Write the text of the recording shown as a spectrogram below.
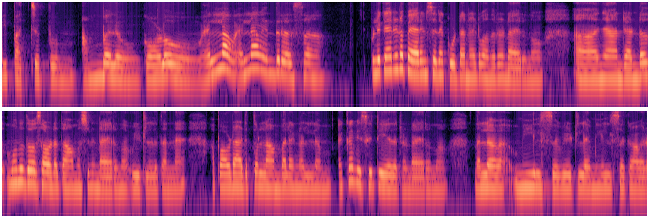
ഈ പച്ചപ്പും അമ്പലവും കുളവും എല്ലാം എല്ലാം എന്ത് രസമാണ് പുള്ളിക്കാരിയുടെ പേരൻസ് എന്നെ കൂട്ടാനായിട്ട് വന്നിട്ടുണ്ടായിരുന്നു. ഞാൻ രണ്ട് മൂന്ന് ദിവസം അവിടെ താമസിച്ചിട്ടുണ്ടായിരുന്നു വീട്ടിൽ തന്നെ. അപ്പോൾ അവിടെ അടുത്തുള്ള അമ്പലങ്ങളിലും ഒക്കെ വിസിറ്റ് ചെയ്തിട്ടുണ്ടായിരുന്നു. നല്ല മീൽസ് വീട്ടിലെ മീൽസൊക്കെ അവർ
